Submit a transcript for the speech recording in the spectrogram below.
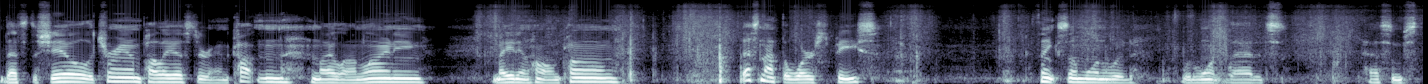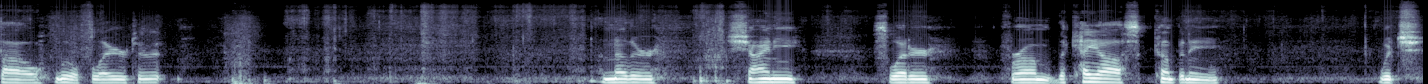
That's the shell, the trim, polyester and cotton, nylon lining. Made in Hong Kong. That's not the worst piece. I think someone would would want that. It's has some style, little flair to it. Another shiny sweater from the Chaos Company, which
